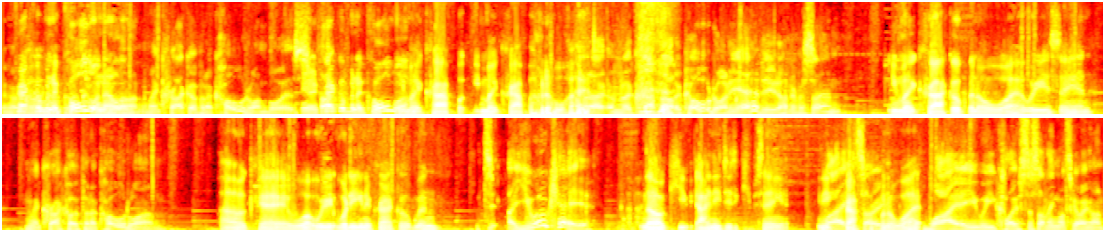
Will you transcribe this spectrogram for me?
I'm Crack gonna open a cold one, Alan. I might crack open a cold one, boys. You're gonna Fuck. crack open a cold one. You one. might crap you might crap out a I'm what? gonna, I'm gonna crap out a cold one, yeah, dude, 100%. You might crack open a what were you saying? I'm gonna crack open a cold one. Okay. What were you, what are you gonna crack open? D- Are you okay? No, keep I need you to keep saying it. You need to Why? crack Sorry. open a what? Why? Are you, are you close to something? What's going on?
